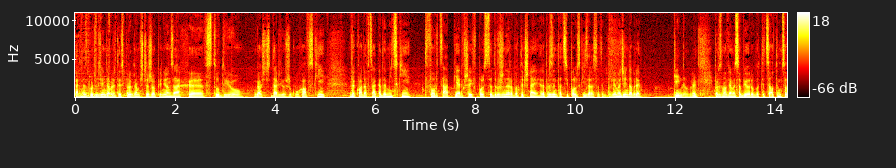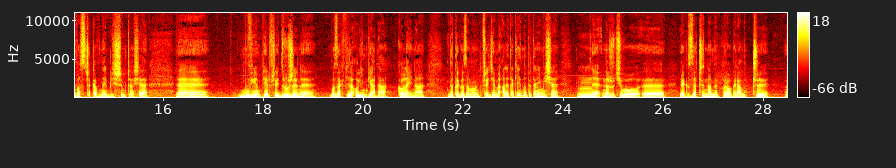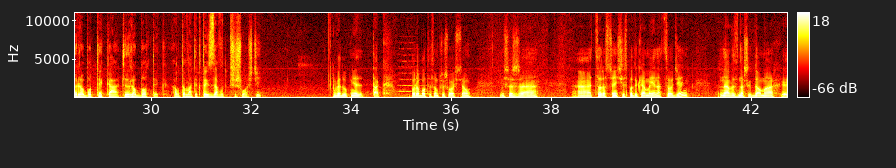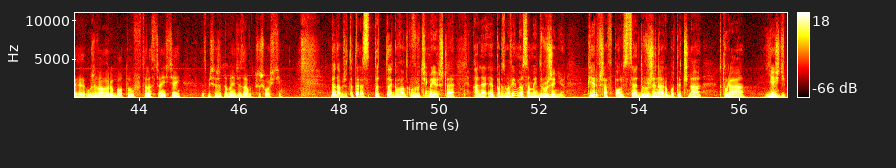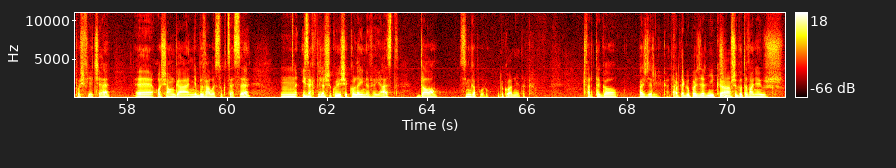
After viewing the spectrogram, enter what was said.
Ernest Bodziuk, dzień dobry. To jest program Szczerze o Pieniądzach. E, W studiu gość Dariusz Głuchowski, wykładowca akademicki, twórca pierwszej w Polsce drużyny robotycznej reprezentacji Polski. Zaraz o tym powiemy. Dzień dobry. Dzień dobry. Porozmawiamy sobie o robotyce, o tym, co Was czeka w najbliższym czasie. E, mówiłem pierwszej drużyny, bo za chwilę olimpiada, kolejna. Do tego za moment przejdziemy, ale takie jedno pytanie mi się mm, narzuciło, e, jak zaczynamy program. Czy robotyka, czy robotyk, automatyk to jest zawód przyszłości? Według mnie tak, bo roboty są przyszłością. Myślę, że e, coraz częściej spotykamy je na co dzień. Nawet w naszych domach e, używamy robotów coraz częściej, więc myślę, że to będzie zawód przyszłości. No dobrze, to teraz do tego wątku wrócimy jeszcze, ale e, porozmawiajmy o samej drużynie. Pierwsza w Polsce drużyna robotyczna, która jeździ po świecie, osiąga niebywałe sukcesy mm, i za chwilę szykuje się kolejny wyjazd do Singapuru. Dokładnie tak. 4 października, tak? 4 października Czyli przygotowania już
